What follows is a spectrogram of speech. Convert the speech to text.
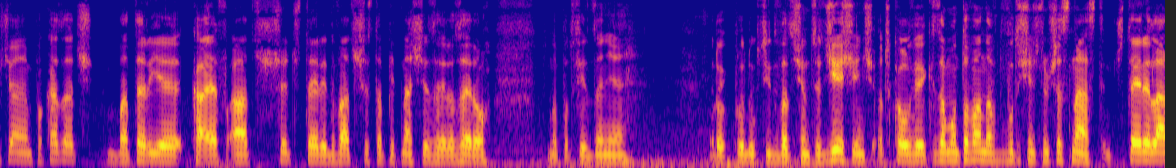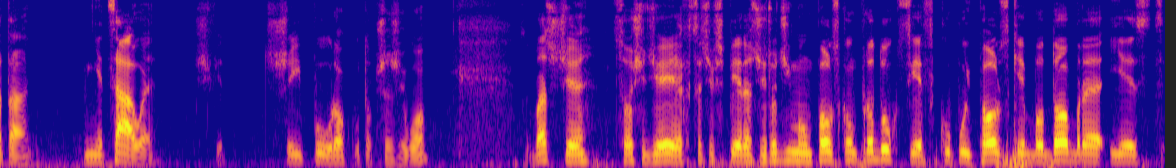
chciałem pokazać baterię KFA 342-315-00 na potwierdzenie rok produkcji 2010, aczkolwiek zamontowana w 2016. 4 lata niecałe, 3,5 roku to przeżyło. Zobaczcie, co się dzieje. Jak chcecie wspierać rodzimą polską produkcję, wkupuj polskie, bo dobre jest,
